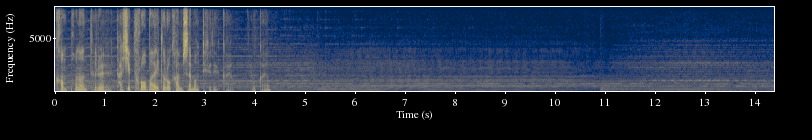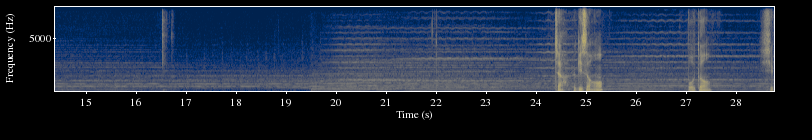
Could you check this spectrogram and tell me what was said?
component를 다시 provider로 감싸면 어떻게 될까요? 해볼까요? 자, 여기서 border 10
